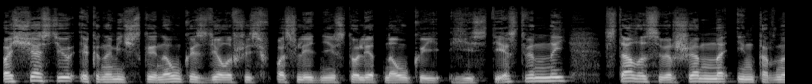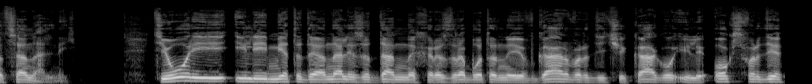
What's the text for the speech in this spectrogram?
По счастью, экономическая наука, сделавшись в последние сто лет наукой естественной, стала совершенно интернациональной. Теории или методы анализа данных, разработанные в Гарварде, Чикаго или Оксфорде,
